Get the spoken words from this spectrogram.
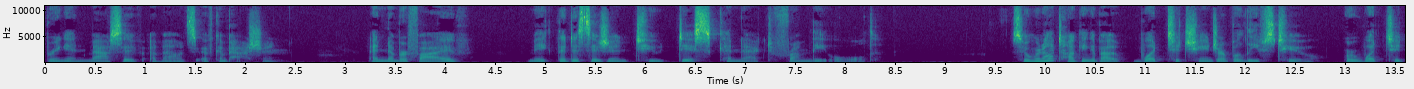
bring in massive amounts of compassion. And number five, make the decision to disconnect from the old. So, we're not talking about what to change our beliefs to, or what to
